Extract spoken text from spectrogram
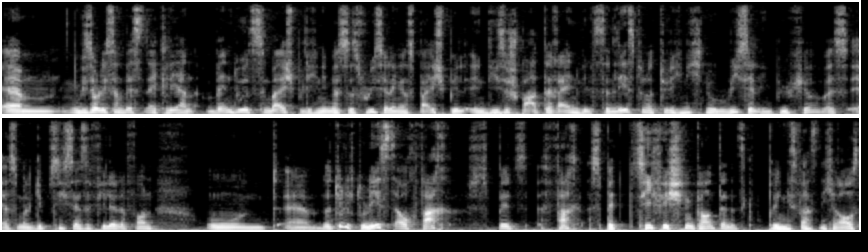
Ähm, wie soll ich es am besten erklären? Wenn du jetzt zum Beispiel, ich nehme jetzt das Reselling als Beispiel, in diese Sparte rein willst, dann lest du natürlich nicht nur Reselling-Bücher, weil es erstmal gibt es nicht sehr, sehr viele davon. Und ähm, natürlich, du lest auch fachspez fachspezifischen Content, jetzt bringe ich es fast nicht raus.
